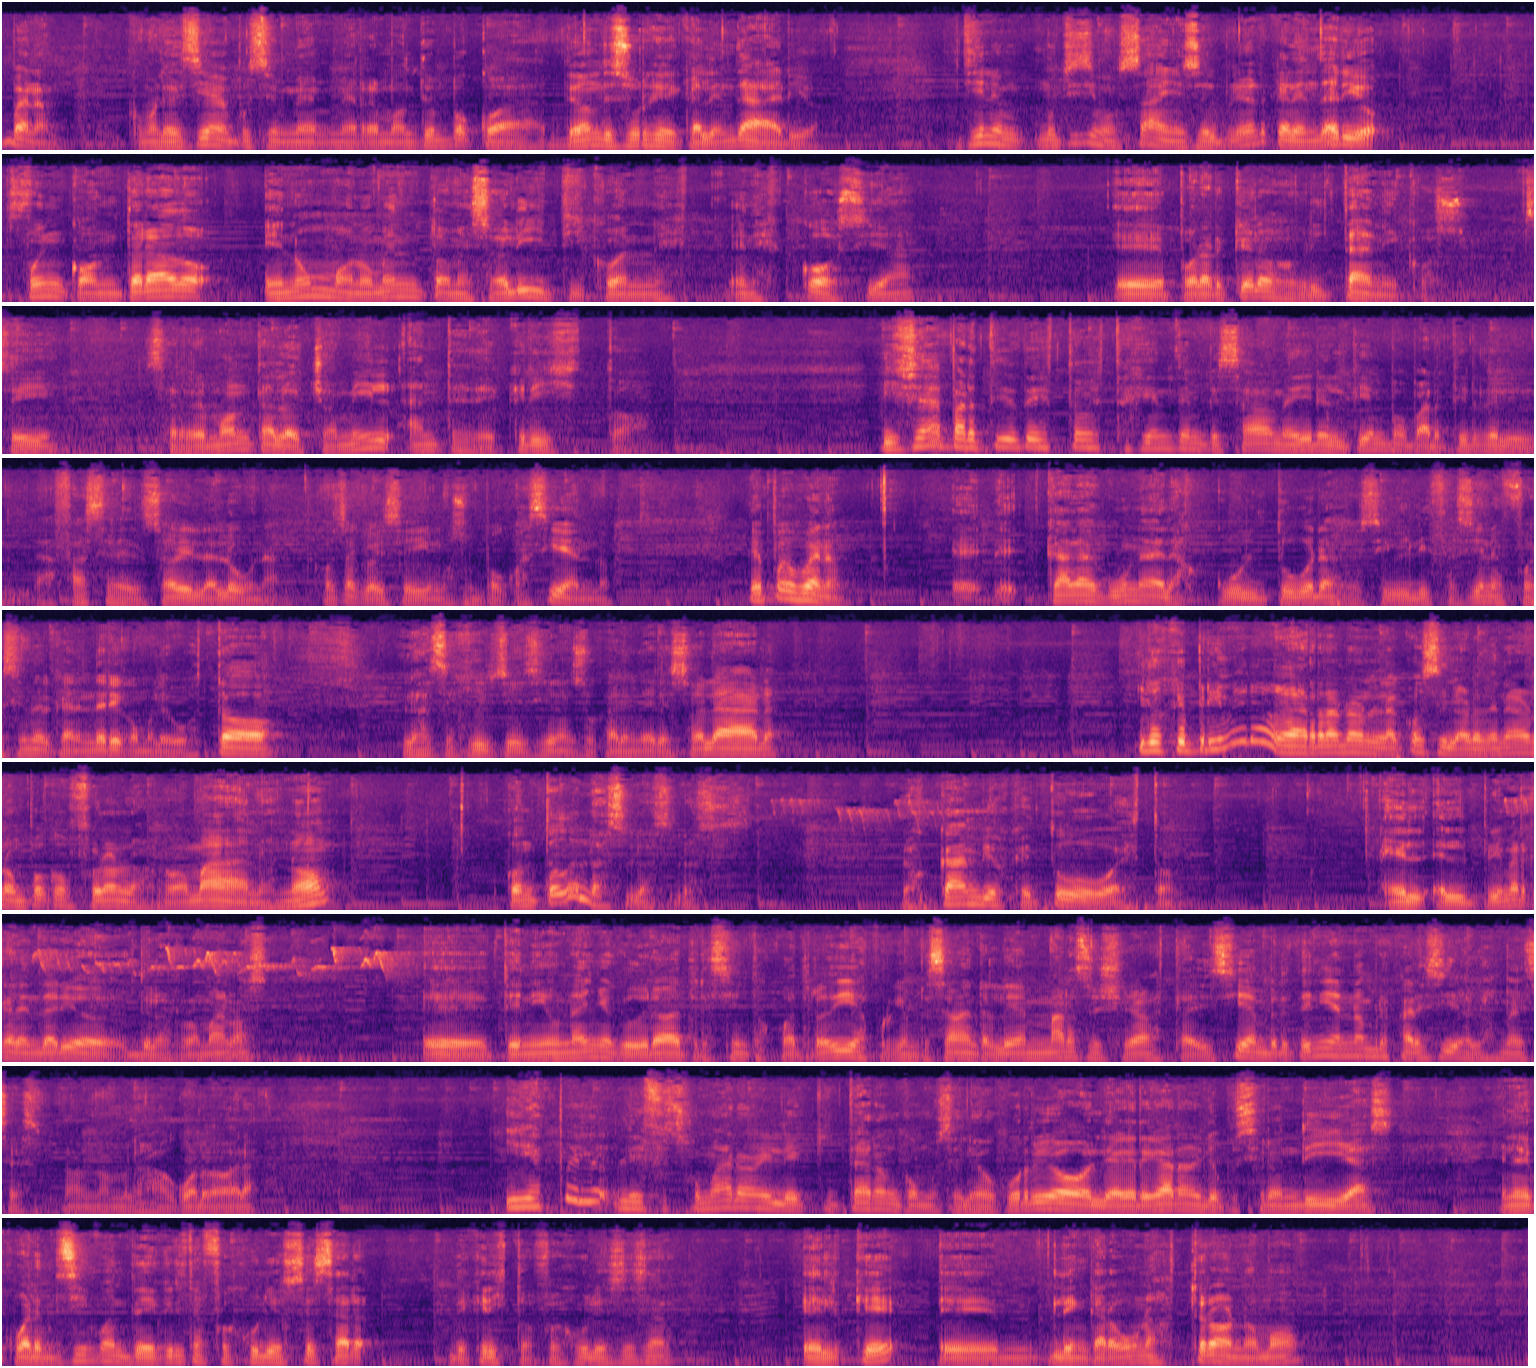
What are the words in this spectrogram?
bueno, como les decía, me, puse, me, remonté un poco a de dónde surge el calendario. Tiene muchísimos años. El primer calendario fue encontrado en un monumento mesolítico en, en Escocia eh, por arqueólogos británicos. ¿sí? Se remonta al 8000 a.C. Y ya a partir de esto, esta gente empezaba a medir el tiempo a partir de las fases del Sol y la Luna, cosa que hoy seguimos un poco haciendo. Después, bueno, eh, eh, cada una de las culturas o civilizaciones fue haciendo el calendario como le gustó. Los egipcios hicieron su calendario solar. Y los que primero agarraron la cosa y la ordenaron un poco fueron los romanos, ¿no? Con todos los los cambios que tuvo esto. El, primer calendario de los romanos eh, tenía un año que duraba 304 días, porque empezaba en realidad en marzo y llegaba hasta diciembre. Tenían nombres parecidos los meses, no, me los acuerdo ahora. Y después le, sumaron y le quitaron como se les ocurrió, le agregaron y le pusieron días. En el 45 a.C. fue Julio César, de Cristo fue Julio César, el que eh, le encargó un astrónomo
